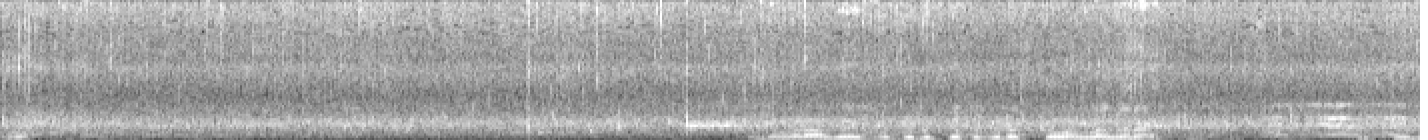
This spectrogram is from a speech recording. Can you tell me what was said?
ഓ. എന്റെ വരാതെ കൂട്ട് മുറ്റത്ത് കൂടെ ഒക്കെ വെള്ളം ഇങ്ങനെ ചുറ്റും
